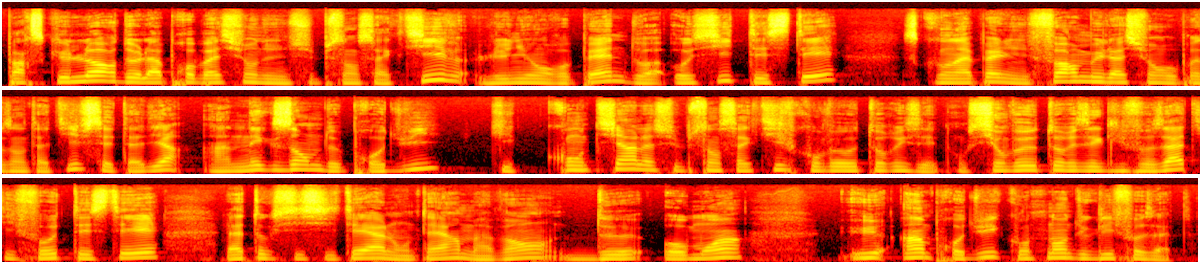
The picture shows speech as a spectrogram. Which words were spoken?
parce que lors de l'approbation d'une substance active, l'Union européenne doit aussi tester ce qu'on appelle une formulation représentative, c'est-à-dire un exemple de produit qui contient la substance active qu'on veut autoriser. Donc si on veut autoriser glyphosate, il faut tester la toxicité à long terme avant de au moins un produit contenant du glyphosate.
